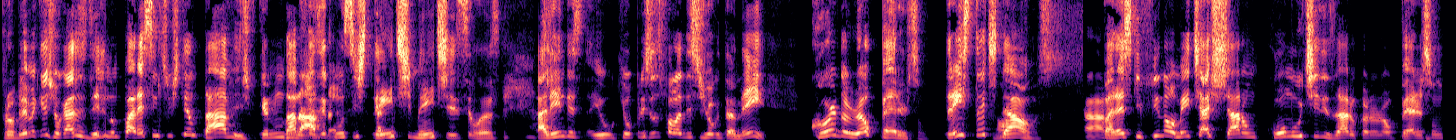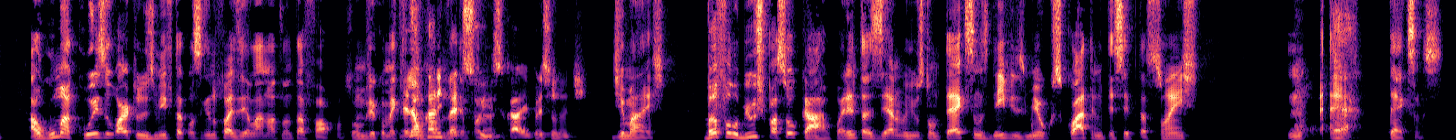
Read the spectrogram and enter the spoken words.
problema é que as jogadas dele não parecem sustentáveis, porque não dá Nada. pra fazer consistentemente esse lance. Além desse, o que eu preciso falar desse jogo também, Cordell Patterson, três touchdowns. Parece que finalmente acharam como utilizar o Cordell Patterson. Alguma coisa o Arthur Smith tá conseguindo fazer lá no Atlanta Falcons. Vamos ver como é que ele é um canivete suíço, cara, é impressionante. Demais. Buffalo Bills passou o carro, 40 a 0 no Houston Texans, Davis Mills, quatro interceptações. É, Texans.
